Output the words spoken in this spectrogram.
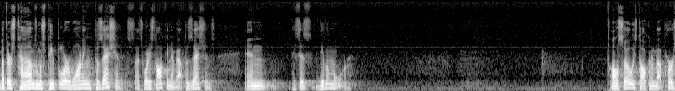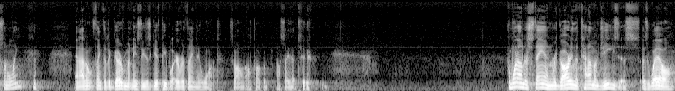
but there's times in which people are wanting possessions. That's what he's talking about, possessions. And he says, give them more. Also, he's talking about personally. and I don't think that the government needs to just give people everything they want. So I'll, I'll talk. I'll say that too. From what I understand regarding the time of Jesus as well,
